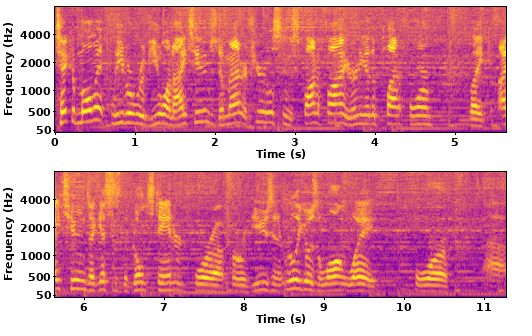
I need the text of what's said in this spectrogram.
Take a moment, leave a review on iTunes. No matter if you're listening to Spotify or any other platform, like iTunes, I guess, is the gold standard for uh, for reviews, and it really goes a long way for uh,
